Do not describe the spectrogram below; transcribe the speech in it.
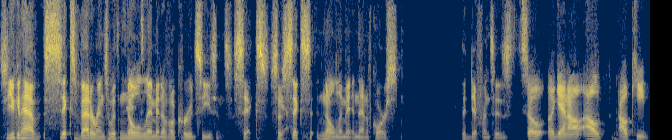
So you can have six veterans with no limit of accrued seasons. Six. So yeah. six no limit, and then of course the difference is. So again, I'll I'll I'll keep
